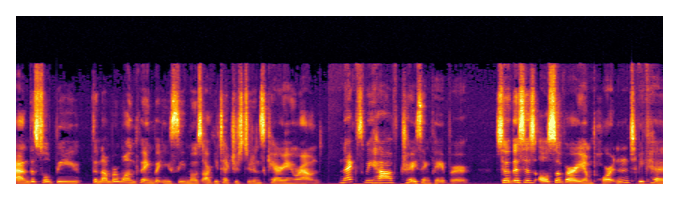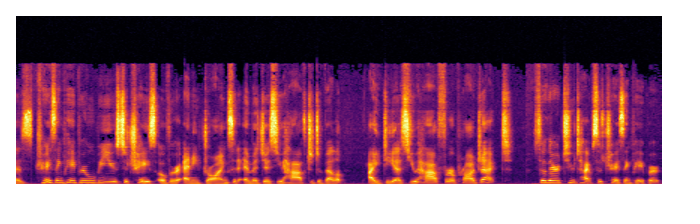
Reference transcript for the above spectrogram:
and this will be the number one thing that you see most architecture students carrying around. Next, we have tracing paper. So this is also very important because tracing paper will be used to trace over any drawings and images you have to develop ideas you have for a project. So there are two types of tracing paper.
